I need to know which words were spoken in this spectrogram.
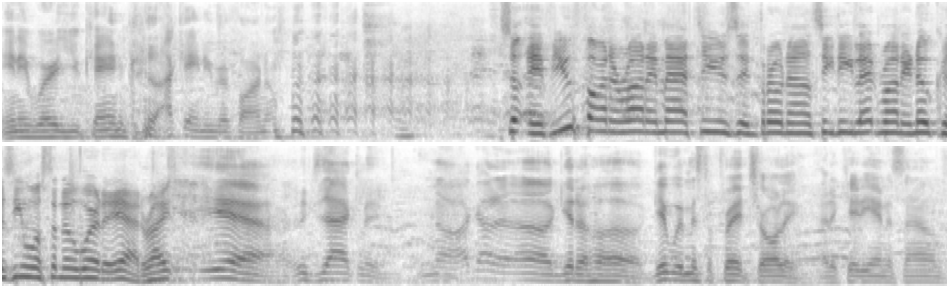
Anywhere you can, because I can't even find them. So if you find a Ronnie Matthews and throw down CD, let Ronnie know because he wants to know where they at, right? yeah, exactly. No, I gotta uh, get a uh, get with Mr. Fred Charlie at Acadiana Sounds,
